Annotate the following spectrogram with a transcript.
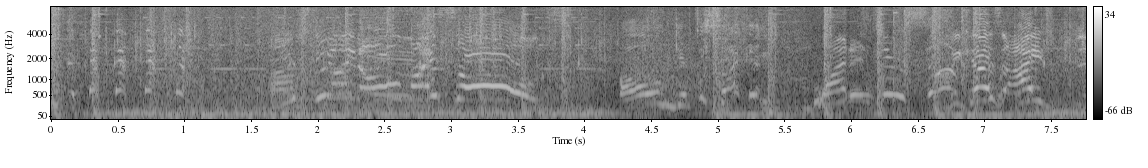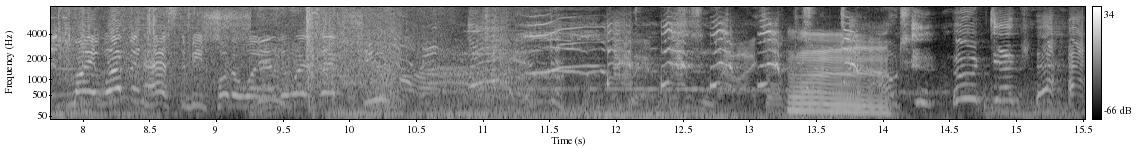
You're stealing all my souls! Oh, get the second. Why didn't you suck? Because I, my weapon has to be put away, otherwise I shoot. Well, this isn't how I thought this would turn out. Who did that?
